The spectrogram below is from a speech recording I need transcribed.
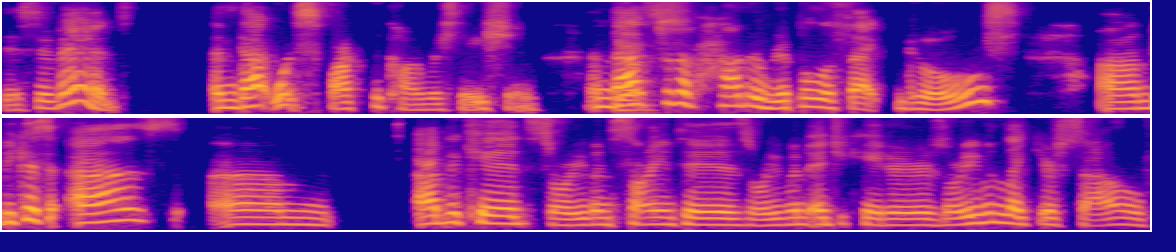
this event and that would spark the conversation and that's yes. sort of how the ripple effect goes um, because as um, advocates or even scientists or even educators or even like yourself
